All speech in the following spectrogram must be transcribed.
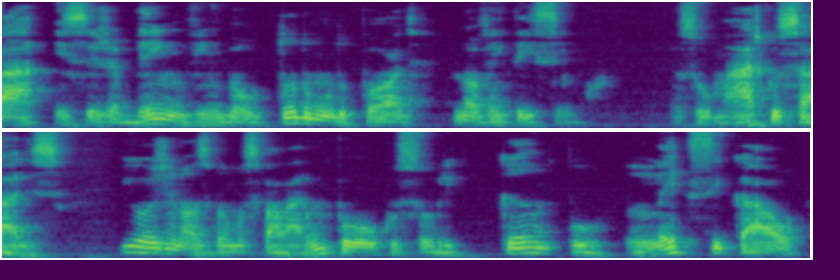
Olá e seja bem-vindo ao Todo Mundo Pod 95. Eu sou Marcos Sales e hoje nós vamos falar um pouco sobre campo lexical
